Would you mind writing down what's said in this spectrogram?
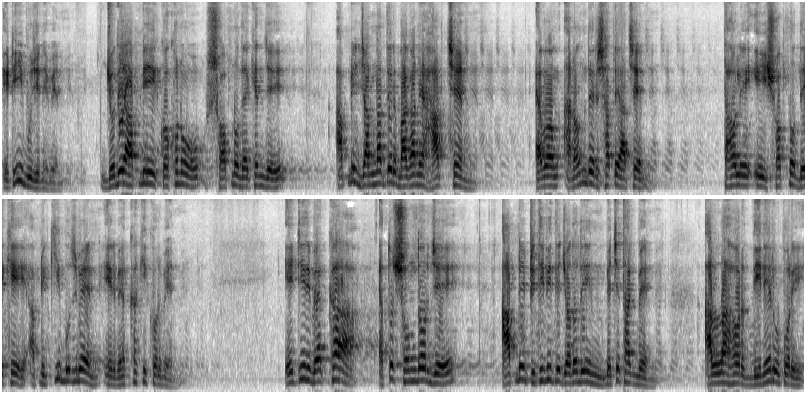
এটিই বুঝে নেবেন। যদি আপনি কখনো স্বপ্ন দেখেন যে, আপনি জান্নাতের বাগানে হাঁটছেন এবং আনন্দের সাথে আছেন তাহলে এই স্বপ্ন দেখে আপনি কি বুঝবেন? এর ব্যাখ্যা কি করবেন? এটির ব্যাখ্যা এত সুন্দর যে আপনি পৃথিবীতে যতদিন বেঁচে থাকবেন, আল্লাহর দিনের উপরে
